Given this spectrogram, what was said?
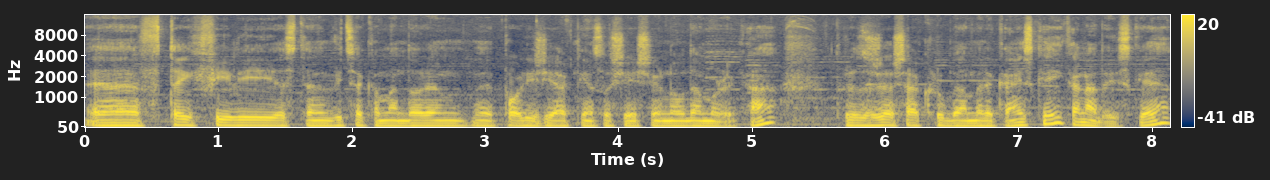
E, W tej chwili jestem wicekomandorem Polish Yachting Association North America, zrzesza kluby amerykańskie i kanadyjskie.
